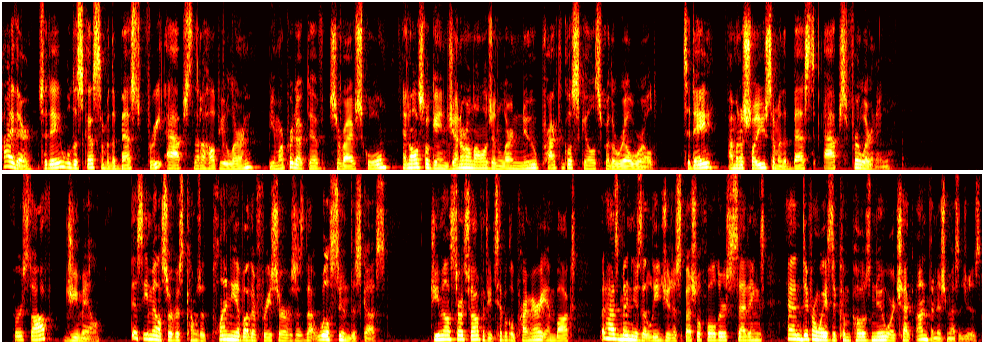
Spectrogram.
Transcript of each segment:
Hi there. Today we'll discuss some of the best free apps that'll help you learn, be more productive, survive school, and also gain general knowledge and learn new practical skills for the real world. Today, I'm going to show you some of the best apps for learning. First off, Gmail. This email service comes with plenty of other free services that we'll soon discuss. Gmail starts off with your typical primary inbox, but has menus that lead you to special folders, settings, and different ways to compose new or check unfinished messages.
